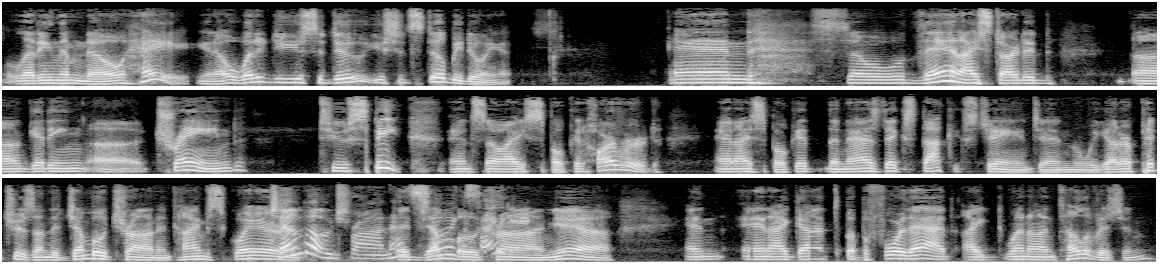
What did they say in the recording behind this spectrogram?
letting them know, hey, you know, what did you used to do? You should still be doing it. And so then I started uh, getting uh, trained to speak. And so I spoke at Harvard and I spoke at the Nasdaq Stock Exchange, and we got our pictures on the jumbotron in Times Square. Jumbotron, that's the jumbotron, so yeah. And and I got, but before that, I went on television.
